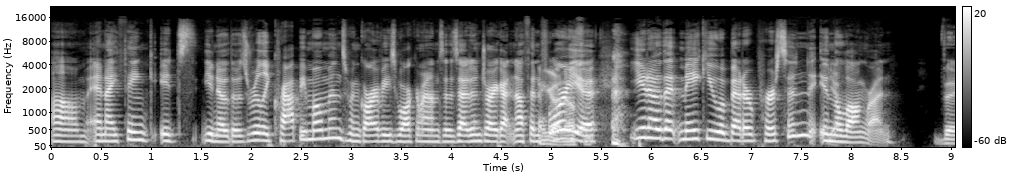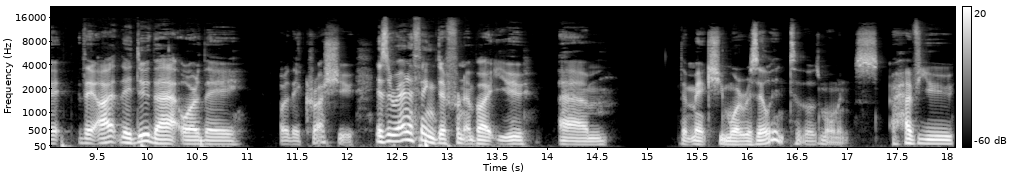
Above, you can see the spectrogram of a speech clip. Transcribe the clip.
Um, and I think it's, you know, those really crappy moments when Garvey's walk around and says, Ettinger, I got nothing I for got you, you know, that make you a better person in the long run. They they they do that, or they or they crush you. Is there anything different about you um, that makes you more resilient to those moments? Or have you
